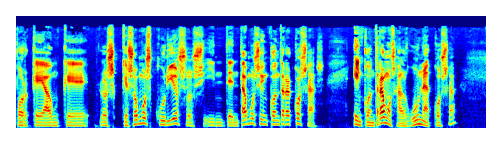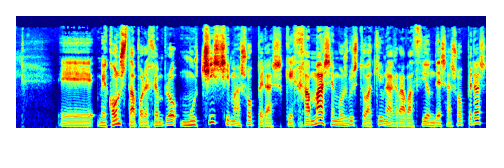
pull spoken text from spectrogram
Porque aunque los que somos curiosos intentamos encontrar cosas, encontramos alguna cosa, eh, me consta, por ejemplo, muchísimas óperas que jamás hemos visto aquí una grabación de esas óperas,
